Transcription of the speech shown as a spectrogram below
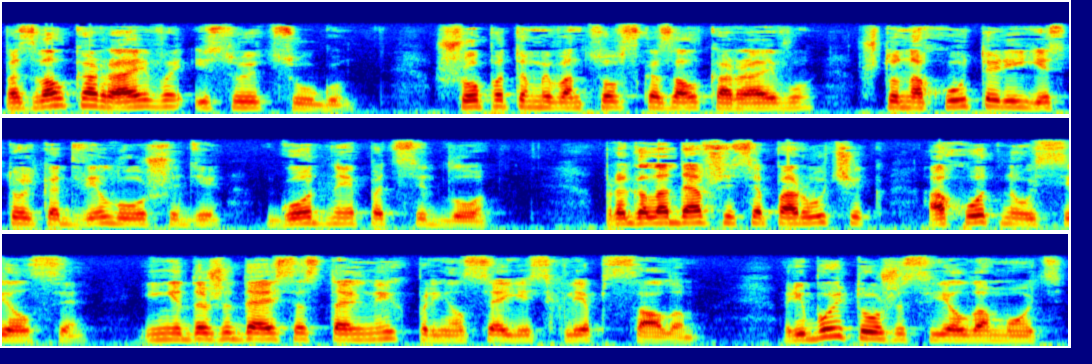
позвал Караева и Суэцугу. Шепотом Иванцов сказал Караеву, что на хуторе есть только две лошади, годные под седло. Проголодавшийся поручик охотно уселся и, не дожидаясь остальных, принялся есть хлеб с салом. Рябой тоже съел ломоть.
